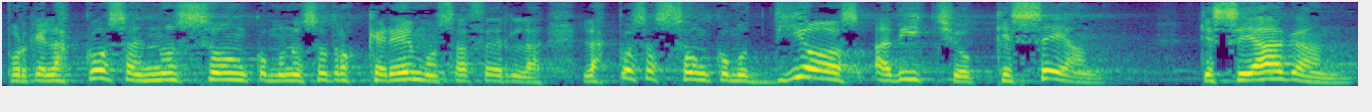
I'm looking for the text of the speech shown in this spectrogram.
porque las cosas no son como nosotros queremos hacerlas, las cosas son como Dios ha dicho que sean, que se hagan.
